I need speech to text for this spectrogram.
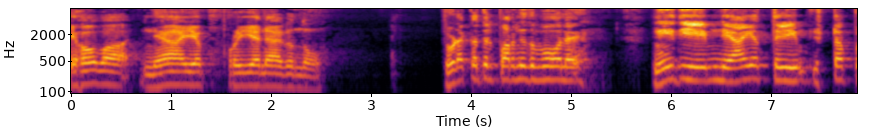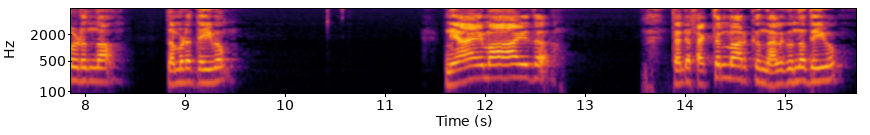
യഹോവ ന്യായപ്രിയനാകുന്നു. തുടക്കത്തിൽ പറഞ്ഞതുപോലെ നീതിയെയും ന്യായത്തെയും ഇഷ്ടപ്പെടുന്ന നമ്മുടെ ദൈവം ന്യായമായത് തന്റെ ഭക്തന്മാർക്ക് നൽകുന്ന ദൈവം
